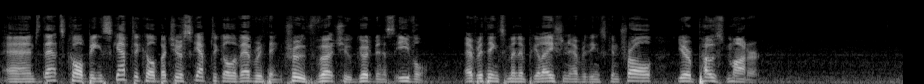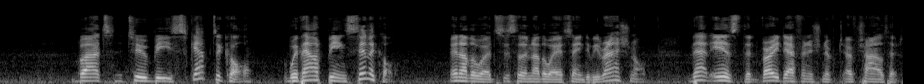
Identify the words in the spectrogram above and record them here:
And that's called being skeptical, but you're skeptical of everything truth, virtue, goodness, evil. Everything's manipulation, everything's control. You're postmodern. But to be skeptical without being cynical, in other words, this is another way of saying to be rational, that is the very definition of, of childhood.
